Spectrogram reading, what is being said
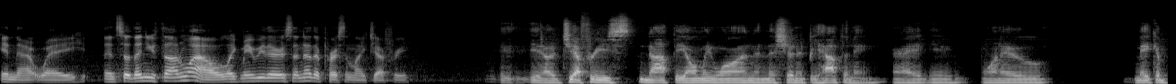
in that way. And so then you thought, wow, like maybe there's another person like Jeffrey. You know, Jeffrey's not the only one, and this shouldn't be happening, right? You want to make an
